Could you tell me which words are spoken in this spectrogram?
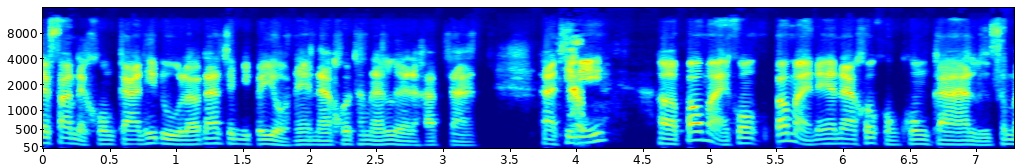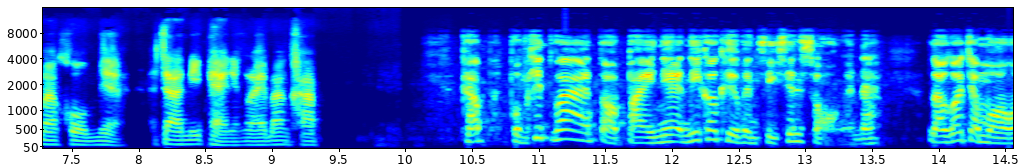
ได้ฟังแต่โครงการที่ดูแล้วน่าจะมีประโยชน์ในอนาคตทั้งนั้นเลยนะครับอาจารย์อ่าทีนี้เอ่อเป้าหมายโครงเป้าหมายในอนาคตของโครงการหรือสมาคมเนี่ย อาจารย์มีแผนอย่างไรบ้างครับ ครับผมคิดว่าต่อไปเนี่ยนี่ก็คือเป็นซีซั่นสองอะนะเราก็จะมอง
